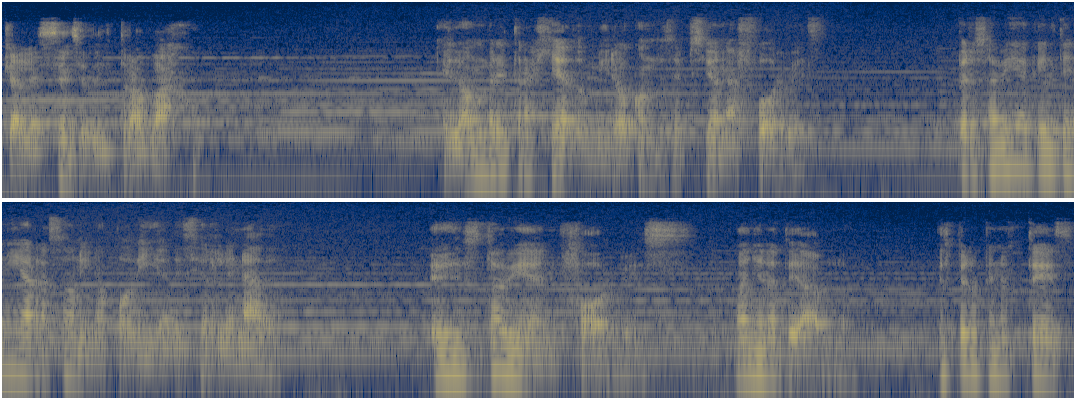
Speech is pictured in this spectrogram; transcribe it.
que a la esencia del trabajo. El hombre trajeado miró con decepción a Forbes, pero sabía que él tenía razón y no podía decirle nada. Está bien, Forbes. Mañana te hablo. Espero que no estés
